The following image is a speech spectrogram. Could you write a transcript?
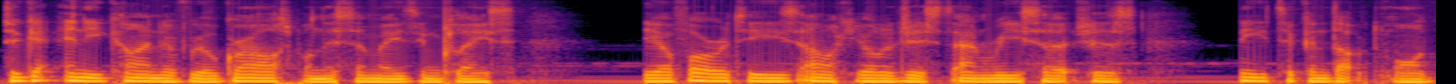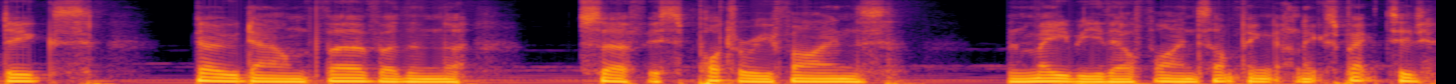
To get any kind of real grasp on this amazing place, the authorities, archaeologists and researchers need to conduct more digs, go down further than the surface pottery finds, and maybe they'll find something unexpected.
